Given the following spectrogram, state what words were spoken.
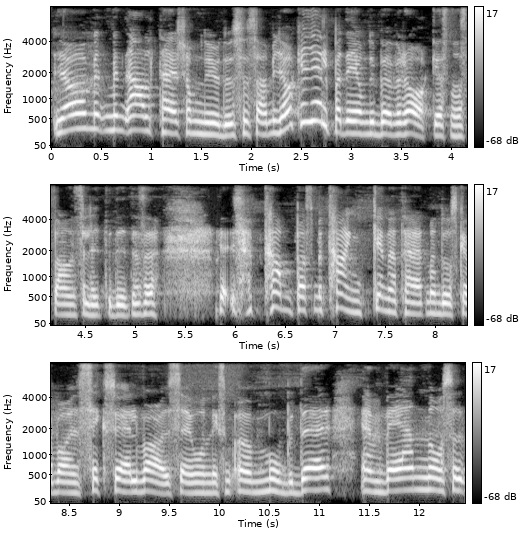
Ja, men, men allt här som nu du så sa, men jag kan hjälpa dig om du behöver rakas någonstans lite dit. Alltså, jag, jag tampas med tanken att, här, att man då ska vara en sexuell varelse och en liksom öm moder, en vän och så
